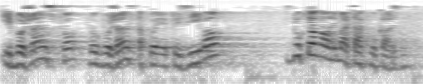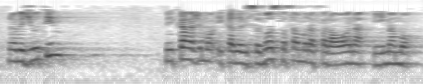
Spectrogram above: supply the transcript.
i božanstvo, zbog božanstva koje je prizivao, zbog toga on ima takvu kaznu. No međutim, mi kažemo i kada bi se odnosilo samo na faraona, imamo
